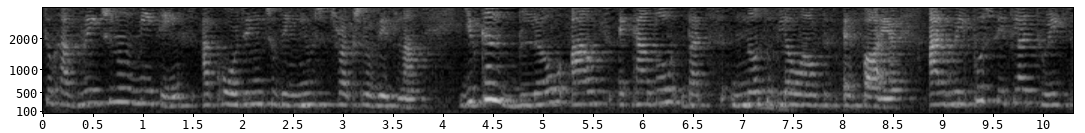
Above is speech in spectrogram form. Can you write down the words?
to have regional meetings according to the new structure of IFLA. You can blow out a candle, but not to blow out a fire. I will push IFLA to reach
